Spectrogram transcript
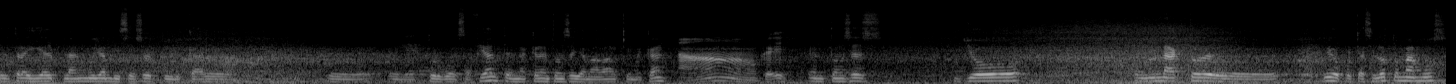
él traía el plan muy ambicioso de publicar eh, el Turbo Desafiante. En aquel entonces se llamaba Kimecan. Ah, ok. Entonces, yo, en un acto de. Digo, porque así lo tomamos,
